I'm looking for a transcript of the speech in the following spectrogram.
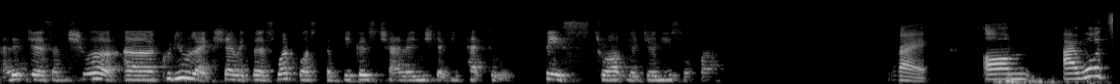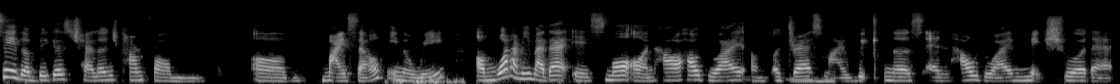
challenges, I'm sure. Uh, could you like share with us what was the biggest challenge that you've had to face throughout your journey so far? Right. Um, I would say the biggest challenge come from um, myself in a way. Um, what I mean by that is more on how how do I um, address my weakness and how do I make sure that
